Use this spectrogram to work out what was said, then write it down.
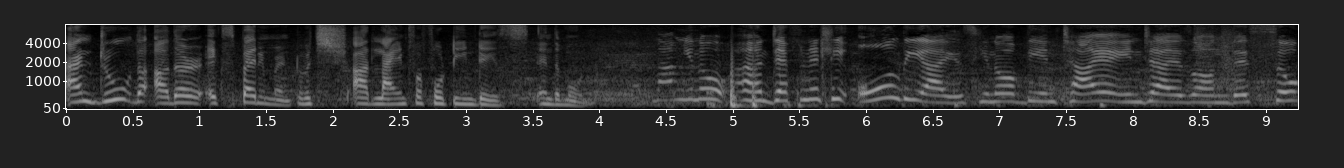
and do the other experiment which are lined for 14 days in the moon you know, uh, definitely all the eyes, you know, of the entire India is on this. So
